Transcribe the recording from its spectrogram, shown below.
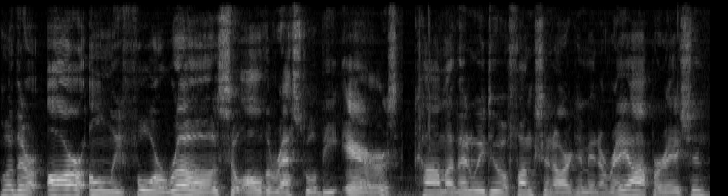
well, there are only four rows, so all the rest will be errors, comma. Then we do a function argument array operation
